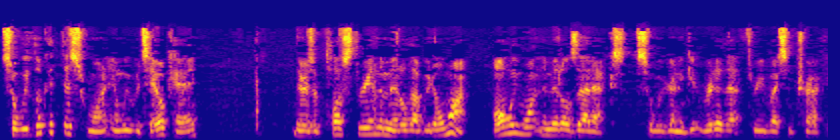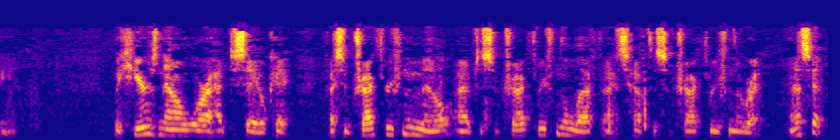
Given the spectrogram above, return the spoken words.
So we look at this one and we would say, okay, there's a plus 3 in the middle that we don't want. All we want in the middle is that x, so we're going to get rid of that 3 by subtracting it. But here's now where I have to say, okay, if I subtract 3 from the middle, I have to subtract 3 from the left, I have to subtract 3 from the right. And that's it.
